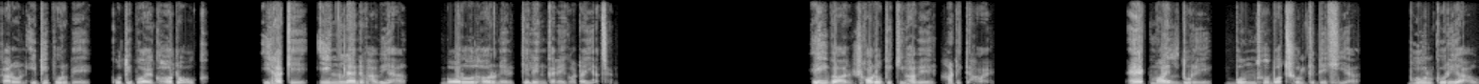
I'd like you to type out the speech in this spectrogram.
কারণ ইতিপূর্বে কতিপয় ঘটক ইহাকে ইংল্যান্ড ভাবিয়া বড় ধরনের কেলেঙ্কারি ঘটাইয়াছেন। এইবার সড়কে কীভাবে হাঁটিতে হয়? এক মাইল দূরে বন্ধু বৎসলকে দেখিয়া ভুল করিয়াও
